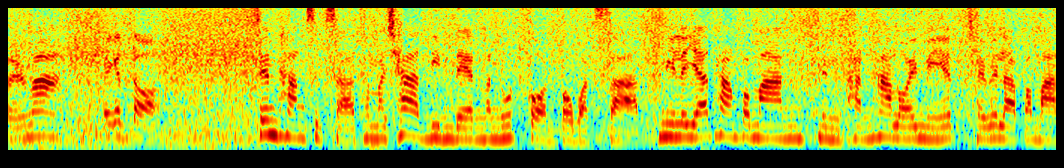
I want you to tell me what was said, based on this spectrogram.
วยมาก ไปกันต่อ เส้นทางศึกษาธรรมชาติดินแดนมนุษย์ก่อนประวัติศาสตร์ มีระยะทางประมาณ 1,500 เมตร ใช้เวลาประมาณ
